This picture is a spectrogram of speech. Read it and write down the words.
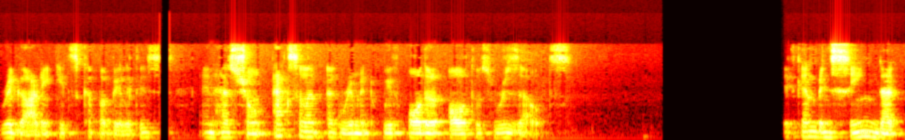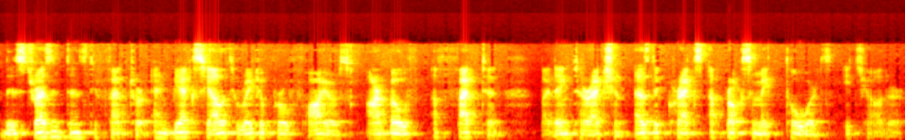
regarding its capabilities and has shown excellent agreement with other authors' results. It can be seen that the stress intensity factor and biaxiality ratio profiles are both affected by the interaction as the cracks approximate towards each other.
